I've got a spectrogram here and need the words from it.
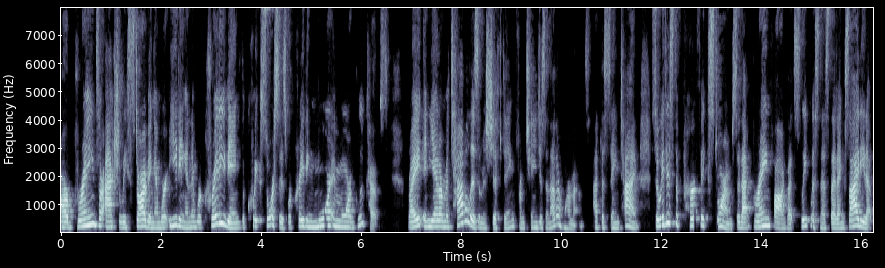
our brains are actually starving and we're eating and then we're craving the quick sources. We're craving more and more glucose, right? And yet our metabolism is shifting from changes in other hormones at the same time. So it is the perfect storm. So that brain fog, that sleeplessness, that anxiety, that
